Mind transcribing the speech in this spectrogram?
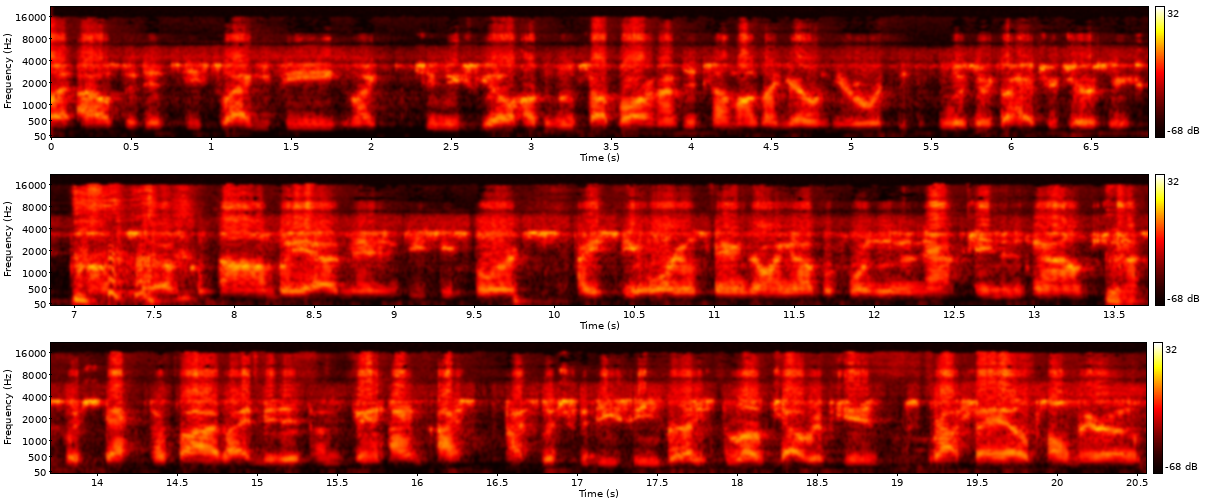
but I also did see Swaggy P like two weeks ago at the rooftop bar, and I did tell him I was like, "Yo, when you were with the Wizards, I had your jersey." Um, so that was cool. Um, but yeah, man, DC sports. I used to be an Orioles fan growing up before the Nats came into town, and I switched back to five. I admit it. I'm a fan. I, I I switched to DC, but I used to love Cal Ripken, Rafael Palmeiro,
